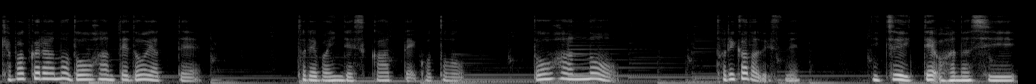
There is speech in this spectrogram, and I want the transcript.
キャバクラの同伴ってどうやって取ればいいんですかってことを同伴の取り方ですね。についてお話し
